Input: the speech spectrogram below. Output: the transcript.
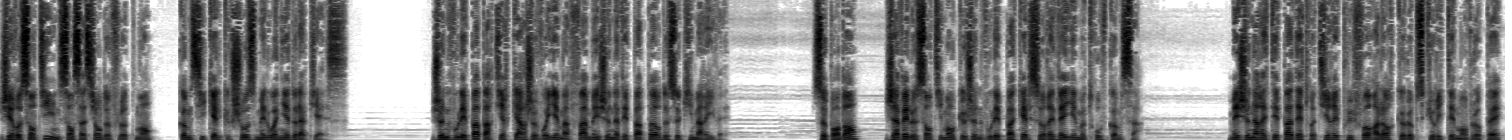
J'ai ressenti une sensation de flottement, comme si quelque chose m'éloignait de la pièce. Je ne voulais pas partir car je voyais ma femme et je n'avais pas peur de ce qui m'arrivait. Cependant, j'avais le sentiment que je ne voulais pas qu'elle se réveille et me trouve comme ça. Mais je n'arrêtais pas d'être tiré plus fort alors que l'obscurité m'enveloppait,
